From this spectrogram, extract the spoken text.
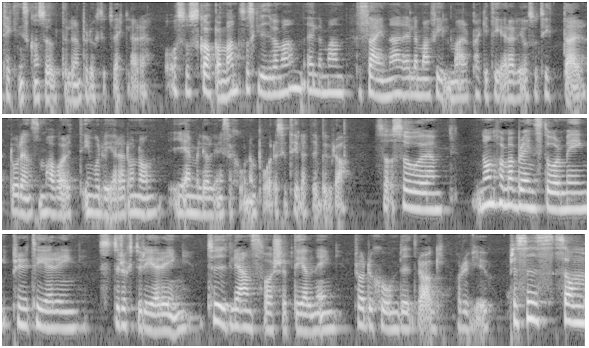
teknisk konsult eller en produktutvecklare. Och så skapar man, så skriver man, eller man designar, eller man filmar, paketerar det och så tittar då den som har varit involverad och någon i ML-organisationen på det och ser till att det blir bra. Så, så eh, någon form av brainstorming, prioritering, strukturering, tydlig ansvarsuppdelning, produktion, bidrag och review. Precis som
